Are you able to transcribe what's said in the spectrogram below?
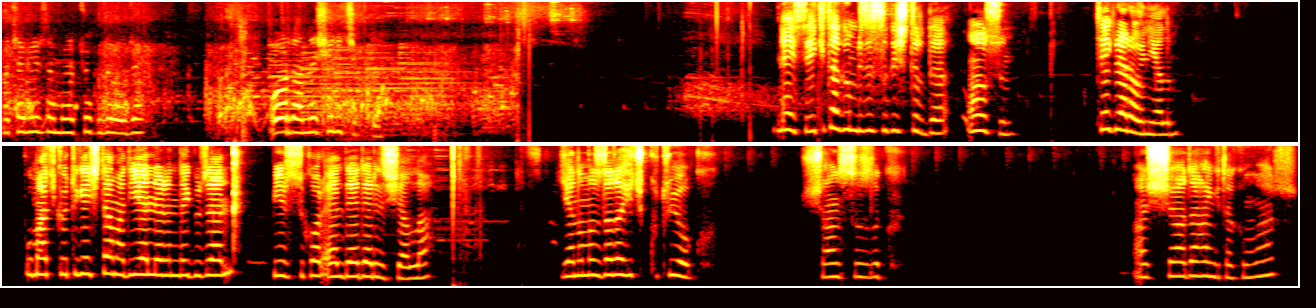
Kaçabilirsem Murat çok güzel olacak. Oradan da Shelly çıktı. Neyse iki takım bizi sıkıştırdı. Olsun. Tekrar oynayalım. Bu maç kötü geçti ama diğerlerinde güzel bir skor elde ederiz inşallah. Yanımızda da hiç kutu yok. Şanssızlık. Aşağıda hangi takım var?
